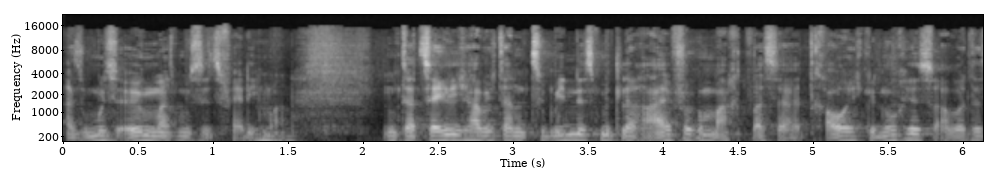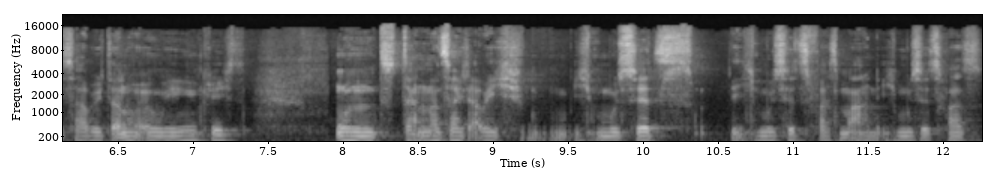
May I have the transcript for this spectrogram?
also muss irgendwas muss jetzt fertig machen. Und tatsächlich habe ich dann zumindest mittlere Reife gemacht, was ja traurig genug ist, aber das habe ich dann noch irgendwie hingekriegt. Und dann hat gesagt, aber ich, ich, muss jetzt, ich muss jetzt was machen, ich muss jetzt was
